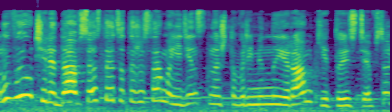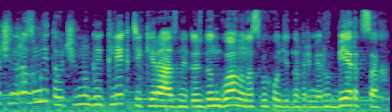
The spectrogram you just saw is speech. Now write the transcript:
Ну, выучили, да, все остается то же самое. Единственное, что временные рамки, то есть все очень размыто, очень много эклектики разной. То есть Дон Гуан у нас выходит, например, в берцах,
